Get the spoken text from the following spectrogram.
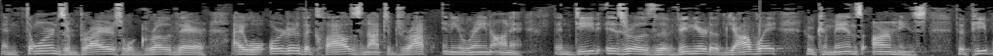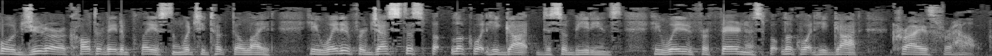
and thorns and briers will grow there. I will order the clouds not to drop any rain on it. Indeed, Israel is the vineyard of Yahweh who commands armies. The people of Judah are a cultivated place in which he took delight. He waited for justice, but look what he got disobedience. He waited for fairness, but look what he got cries for help.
